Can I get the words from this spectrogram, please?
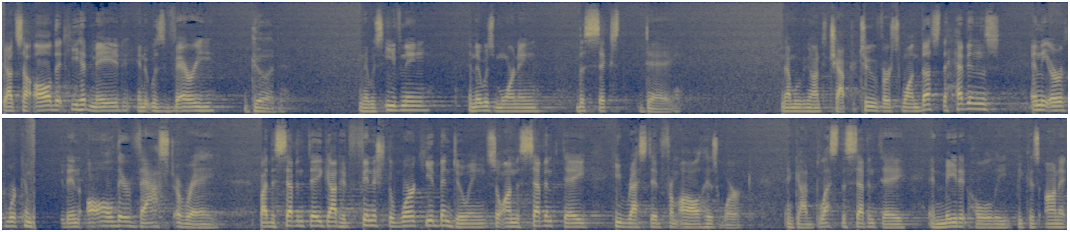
God saw all that he had made, and it was very good. And there was evening, and there was morning, the sixth day. Now, moving on to chapter 2, verse 1. Thus the heavens and the earth were completed in all their vast array. By the seventh day, God had finished the work he had been doing, so on the seventh day, he rested from all his work. And God blessed the seventh day and made it holy, because on it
